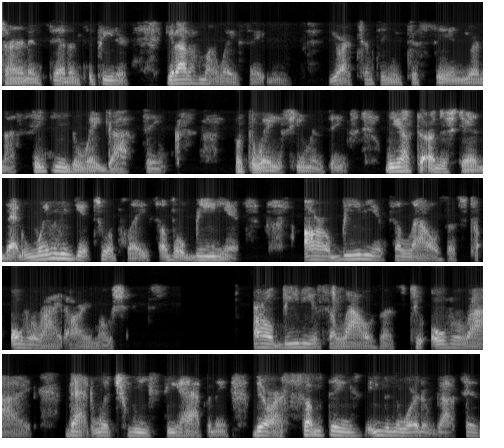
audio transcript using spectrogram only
turned and said unto Peter, Get out of my way, Satan. You are tempting me to sin. You are not thinking the way God thinks, but the way human thinks. We have to understand that when we get to a place of obedience, our obedience allows us to override our emotions. Our obedience allows us to override that which we see happening. There are some things, even the Word of God says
